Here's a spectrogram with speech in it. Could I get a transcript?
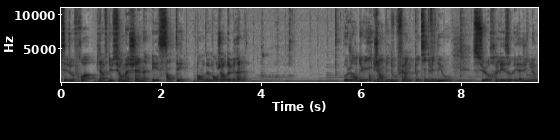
c'est Geoffroy, bienvenue sur ma chaîne et santé, bande de mangeurs de graines. Aujourd'hui, j'ai envie de vous faire une petite vidéo sur les oléagineux.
